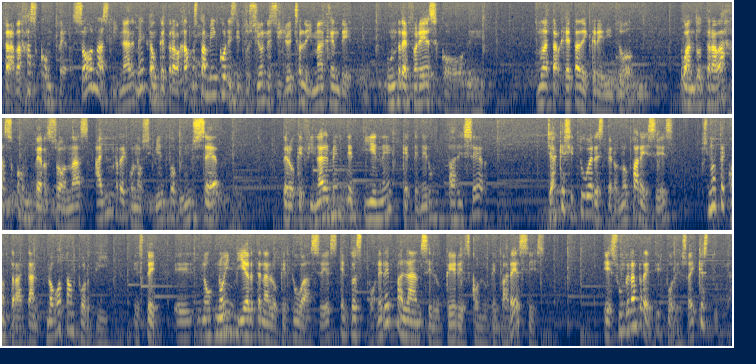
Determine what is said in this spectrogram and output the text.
trabajas con personas finalmente, aunque trabajamos también con instituciones. Y yo he hecho la imagen de un refresco o de una tarjeta de crédito. Cuando trabajas con personas hay un reconocimiento de un ser, pero que finalmente tiene que tener un parecer ya que si tú eres pero no pareces, pues no te contratan, no votan por ti, este, eh, no, no invierten a lo que tú haces. Entonces poner en balance lo que eres con lo que pareces es un gran reto y por eso hay que estudiar.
